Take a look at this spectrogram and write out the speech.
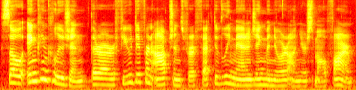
So, in conclusion, there are a few different options for effectively managing manure on your small farm.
